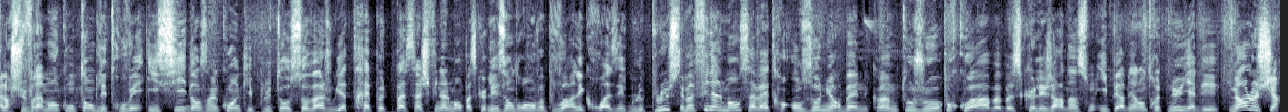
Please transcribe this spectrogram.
Alors je suis vraiment content de les trouver ici dans un coin qui est plutôt sauvage où il y a très peu de passages finalement parce que les endroits où on va pouvoir les croiser le plus, et ben finalement ça va être en zone urbaine comme toujours. Pourquoi? Bah, Parce que les jardins sont hyper bien entretenus. Il y a des non le chien.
